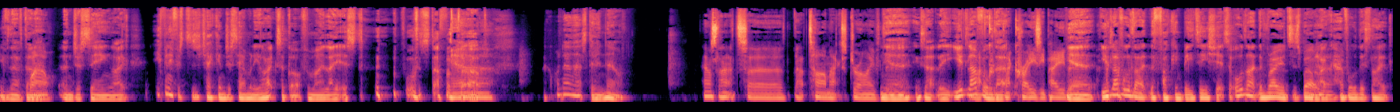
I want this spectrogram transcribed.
even though I've done Wow. it, and just seeing like even if it's just checking just how many likes I got for my latest for all the stuff I've put up. I wonder how that's doing now. How's that uh, that tarmac drive? doing? Yeah, exactly. You'd love that, all that. that crazy pavement. Yeah, you'd love all like the fucking BT shit. So all like the roads as well, Yeah. like have all this like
